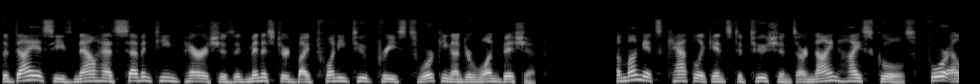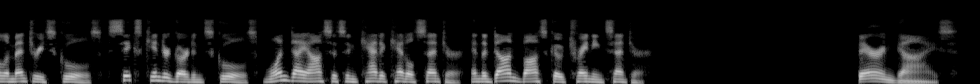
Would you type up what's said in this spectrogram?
The diocese now has 17 parishes administered by 22 priests working under one bishop. Among its Catholic institutions are nine high schools, four elementary schools, six kindergarten schools, one diocesan catechetical center, and the Don Bosco Training Center. Barangays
